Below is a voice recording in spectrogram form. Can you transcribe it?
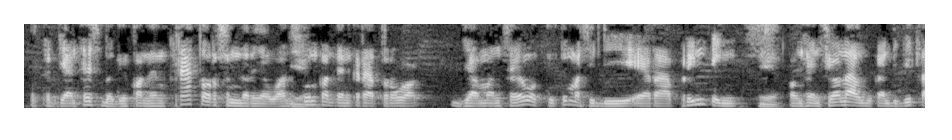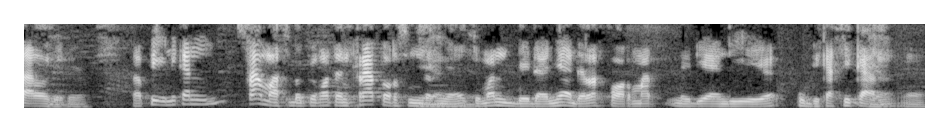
pekerjaan saya sebagai konten kreator sebenarnya walaupun konten kreator wa- zaman saya waktu itu masih di era printing Iya. konvensional bukan digital Iya. gitu. Tapi ini kan sama sebagai konten kreator sebenarnya, Iya, iya. cuman bedanya adalah format media yang dipublikasikan. Iya.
